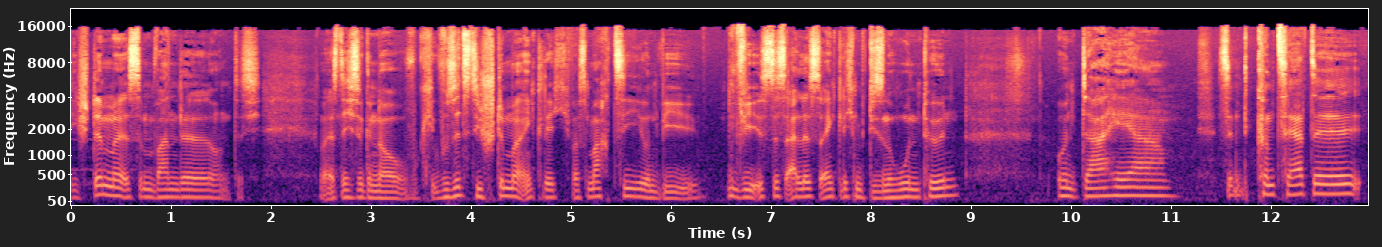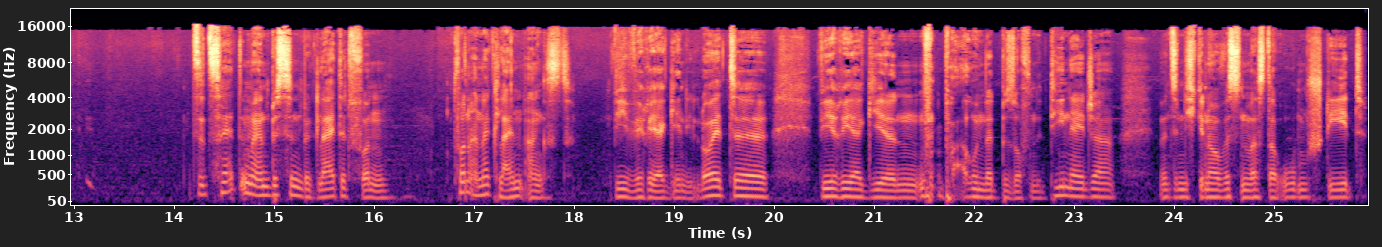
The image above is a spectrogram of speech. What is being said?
Die Stimme ist im Wandel und ich weiß nicht so genau, wo, wo sitzt die Stimme eigentlich, was macht sie und wie, wie ist das alles eigentlich mit diesen hohen Tönen. Und daher sind Konzerte zurzeit immer ein bisschen begleitet von, von einer kleinen Angst. Wie, wie reagieren die Leute? Wie reagieren ein paar hundert besoffene Teenager, wenn sie nicht genau wissen, was da oben steht?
